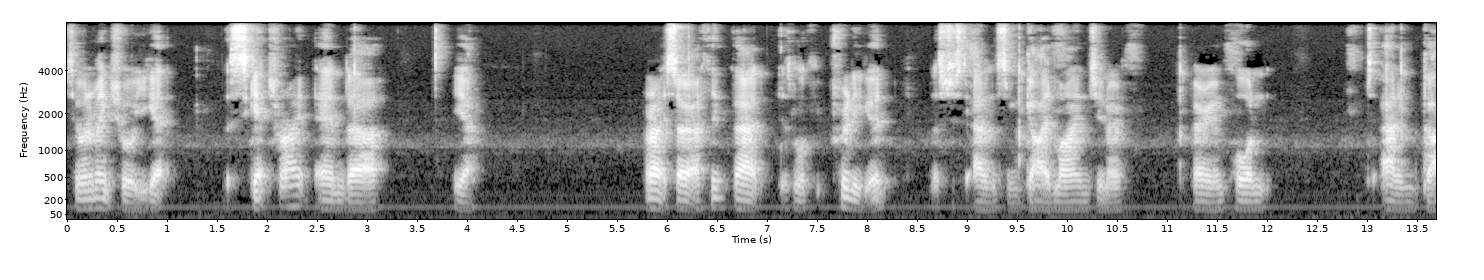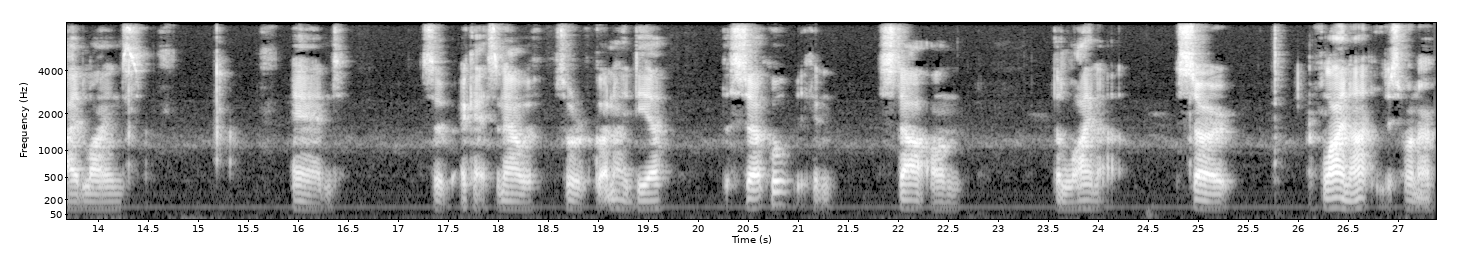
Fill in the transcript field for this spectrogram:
So, you want to make sure you get the sketch right, and uh, yeah. Alright, so I think that is looking pretty good. Let's just add in some guidelines, you know. Very important to add in guidelines. And so, okay, so now we've sort of got an idea. The circle, we can start on the line art. So, line art, you just want to,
